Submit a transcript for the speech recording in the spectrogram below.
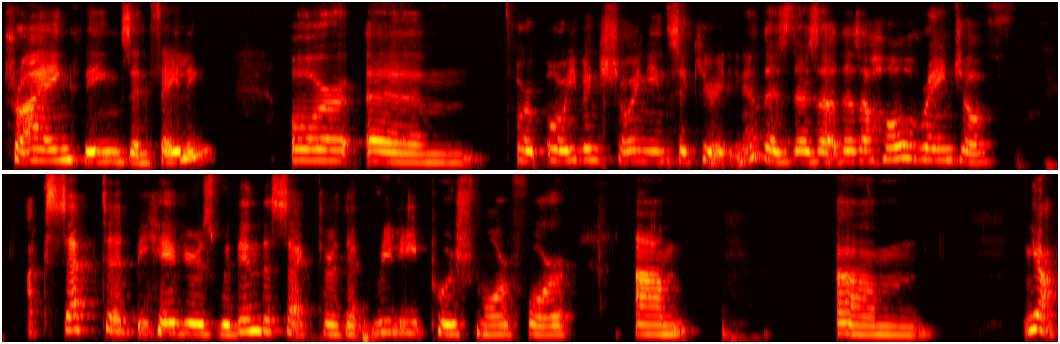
trying things and failing, or um, or or even showing insecurity. You know, there's there's a there's a whole range of accepted behaviors within the sector that really push more for, um, um, yeah,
